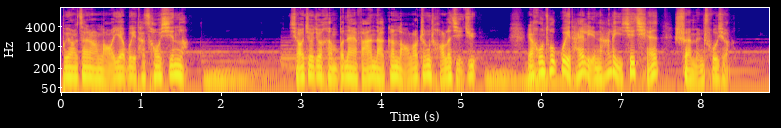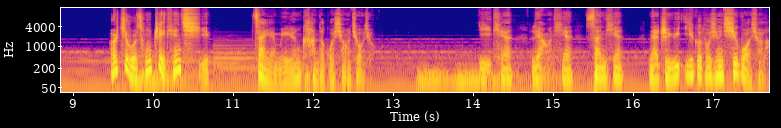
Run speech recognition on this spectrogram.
不要再让姥爷为他操心了。小舅舅很不耐烦地跟姥姥争吵了几句，然后从柜台里拿了一些钱，摔门出去了。而就是从这天起，再也没人看到过小舅舅。一天、两天、三天，乃至于一个多星期过去了，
